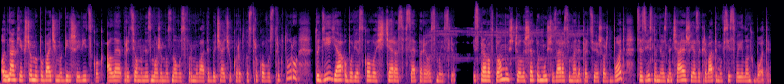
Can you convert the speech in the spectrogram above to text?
Однак, якщо ми побачимо більший відскок, але при цьому не зможемо знову сформувати бичачу короткострокову структуру, тоді я обов'язково ще раз все переосмислю. І справа в тому, що лише тому, що зараз у мене працює шортбот, це, звісно, не означає, що я закриватиму всі свої лонгботи.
